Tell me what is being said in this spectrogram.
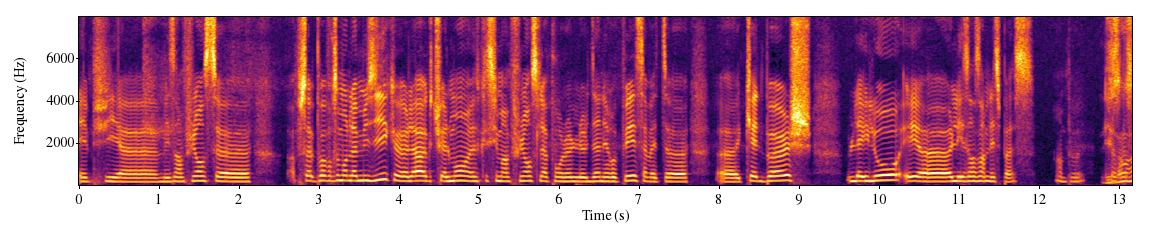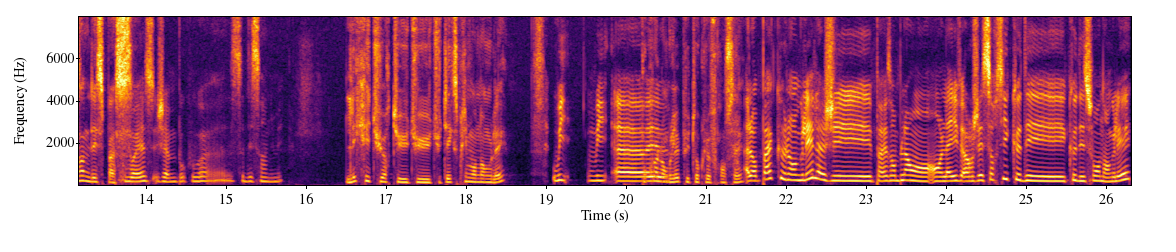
Et puis euh, mes influences, euh, ça pas forcément de la musique. Là actuellement, qu'est-ce qui m'influence là pour le, le dernier EP Ça va être Kate Bush, Laylo et les zinzins de l'espace. Un peu. Les Ça zinzins de l'espace. Ouais, j'aime beaucoup ce dessin animé. L'écriture, tu tu- tu t'exprimes en anglais? Oui, oui. euh, Pourquoi l'anglais plutôt que le français? Alors pas que l'anglais, là j'ai par exemple là en, en live, alors j'ai sorti que des, que des sons en anglais,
